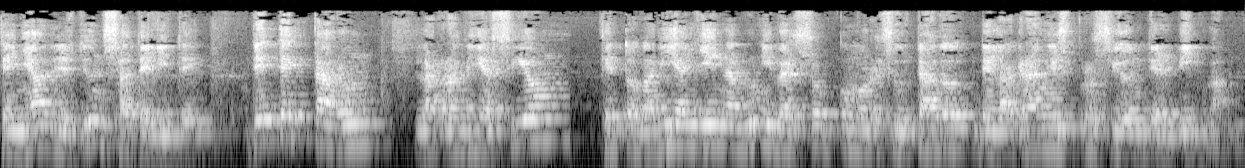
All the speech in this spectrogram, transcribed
señales de un satélite, detectaron la radiación que todavía llena el universo como resultado de la gran explosión del Big Bang.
